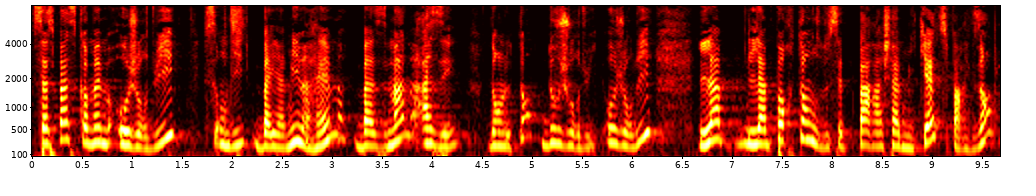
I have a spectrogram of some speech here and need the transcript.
ça se passe quand même aujourd'hui. On dit Bayami Bazman Azé dans le temps d'aujourd'hui. Aujourd'hui, l'importance de cette paracha Miketz, par exemple,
